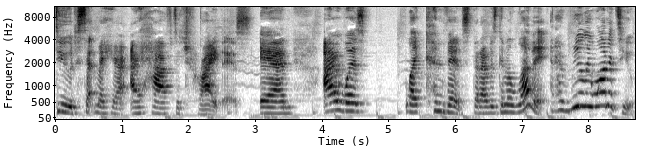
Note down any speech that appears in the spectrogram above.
do to set my hair, I have to try this. And I was like convinced that I was gonna love it and I really wanted to.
